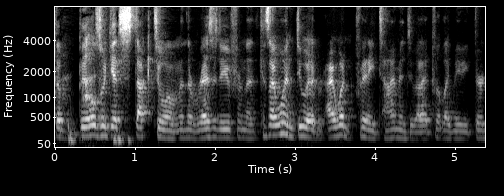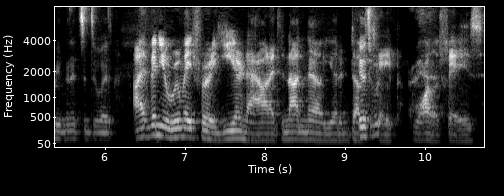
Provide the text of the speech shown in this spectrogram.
the bills would get stuck to them, and the residue from the because I wouldn't do it. I wouldn't put any time into it. I'd put like maybe thirty minutes into it. I've been your roommate for a year now, and I did not know you had a duct It's- tape wallet phase.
